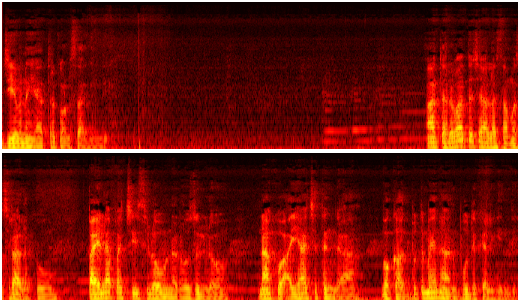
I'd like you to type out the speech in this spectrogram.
జీవనయాత్ర కొనసాగింది. ఆ తర్వాత చాలా సంవత్సరాలకు పైలాపచ్చీసులో ఉన్న రోజుల్లో నాకు అయాచితంగా ఒక అద్భుతమైన అనుభూతి కలిగింది.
